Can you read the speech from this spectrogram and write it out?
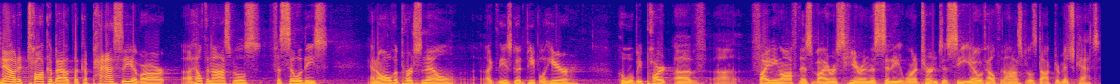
Now, to talk about the capacity of our uh, health and hospitals facilities and all the personnel, like these good people here, who will be part of uh, fighting off this virus here in this city, I want to turn to CEO of Health and Hospitals, Dr. Mitch Katz.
